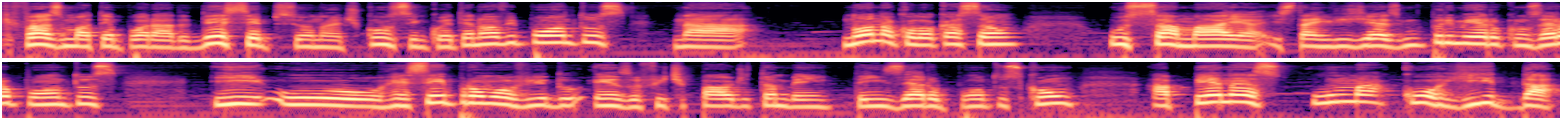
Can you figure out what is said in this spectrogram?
que faz uma temporada decepcionante com 59 pontos, na nona colocação. O Samaya está em 21 com 0 pontos. E o recém-promovido Enzo Fittipaldi também tem zero pontos com apenas uma corrida.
